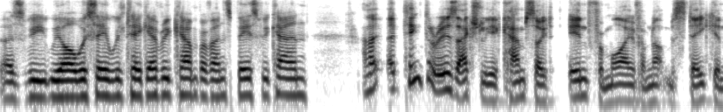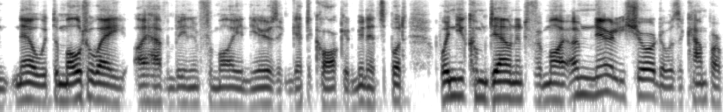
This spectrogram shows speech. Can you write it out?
as we, we always say, we'll take every camper van space we can and I, I, think there is actually a campsite in Fermoy, if I'm not mistaken. Now, with the motorway, I haven't been in Fermoy in years. I can get to Cork in minutes. But when you come down into Fermoy, I'm nearly sure there was a camper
